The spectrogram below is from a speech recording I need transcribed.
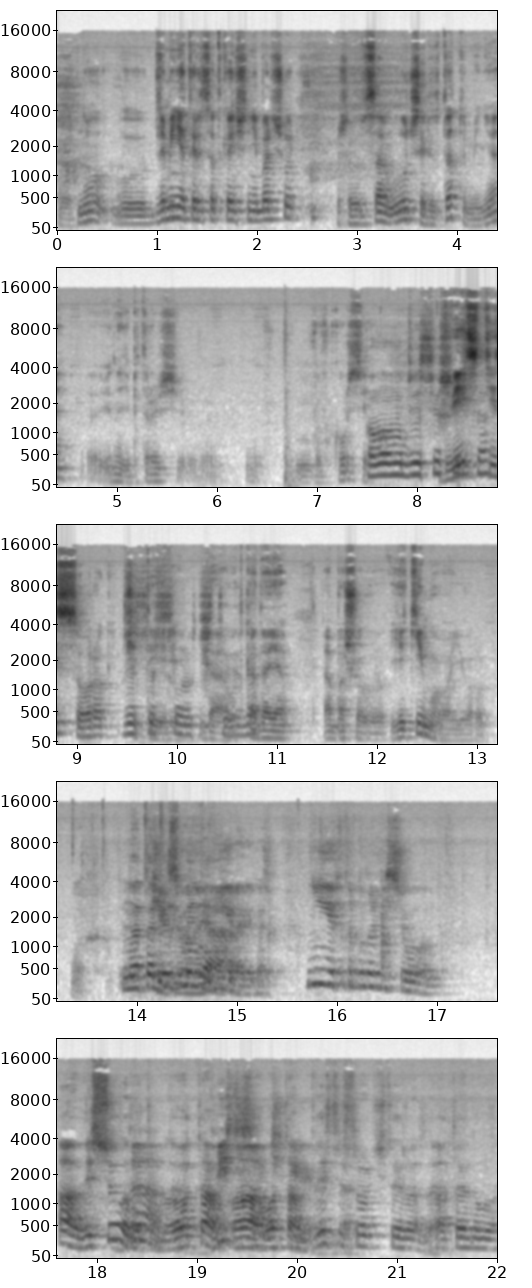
Вот. Ну, э, для меня этот результат, конечно, небольшой, потому что самый лучший результат у меня, э, Геннадий Петрович, э, вы в курсе, По-моему, 260. 244. 244, да, вот да. когда я обошел Якимова Юру. Вот. Ну, это без меня. мира, Нет, это было веселым. А, веселым Да, это было? да, Вот там. А, вот там. 244 раза, 244 раза. А то я думал.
